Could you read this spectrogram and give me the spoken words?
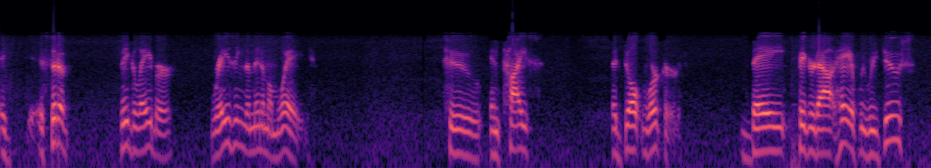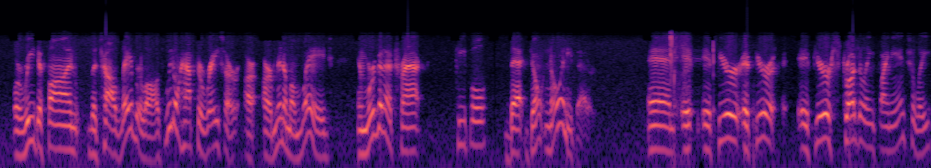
it, instead of big labor raising the minimum wage to entice adult workers, they figured out, hey, if we reduce or redefine the child labor laws, we don't have to raise our, our, our minimum wage, and we're going to attract people that don't know any better. And if, if you're if you're if you're struggling financially,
